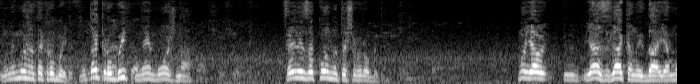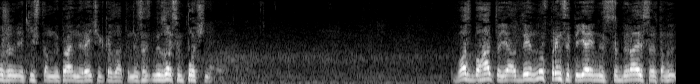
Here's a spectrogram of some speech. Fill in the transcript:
Ну не можна так робити. Ну так робити не можна. Це незаконно те, що ви робите. Ну я, я зляканий, да, я можу якісь там неправильні речі казати, не, не зовсім точні. Вас багато, я один. Ну, в принципі, я і не збираюся там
